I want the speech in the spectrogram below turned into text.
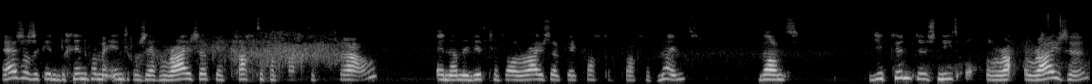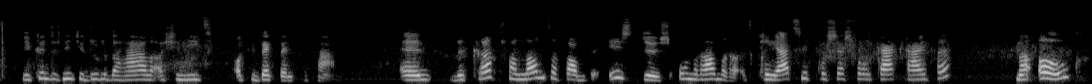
hè, zoals ik in het begin van mijn intro zeg, rise up, jij krachtige, prachtige vrouw. En dan in dit geval rise up, jij krachtig, prachtig mens. Want je kunt dus niet rise, je kunt dus niet je doelen behalen als je niet op je bek bent gegaan. En de kracht van lanterfanten is dus onder andere het creatieproces voor elkaar krijgen. Maar ook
